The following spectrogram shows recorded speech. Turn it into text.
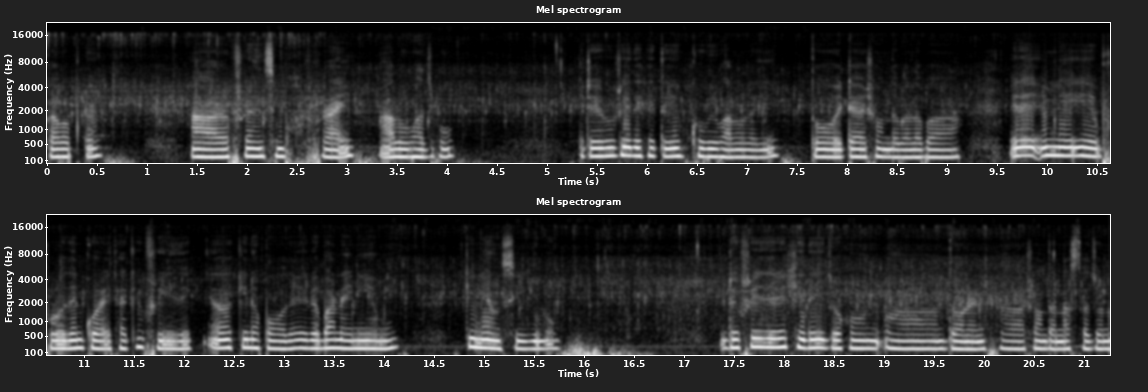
কাবাবটা। আর ফ্রেঞ্চ ফ্রাই আলু ভাজবো। এটা রুটি দেখেতে খুবই ভালো লাগে। তো এটা সন্ধ্যাবেলা বা এটা এমনি ফ্রোজেন করাই থাকে ফ্রিজে। কিনা পাওয়া যায় এটা বানাইনি আমি। কিনে আনছি এগুলো। এটা ফ্রিজে রেখে যখন ধরেন সন্ধ্যা নাস্তার জন্য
